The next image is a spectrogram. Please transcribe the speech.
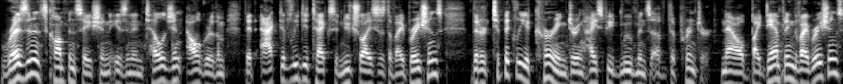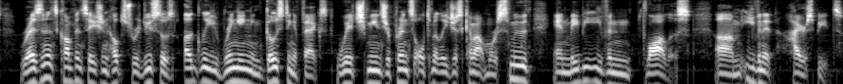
Resonance compensation is an intelligent algorithm that actively detects and neutralizes the vibrations that are typically occurring during high speed movements of the printer. Now, by dampening the vibrations, resonance compensation helps to reduce those ugly ringing and ghosting effects, which means your prints ultimately just come out more smooth and maybe even flawless, um, even at higher speeds.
